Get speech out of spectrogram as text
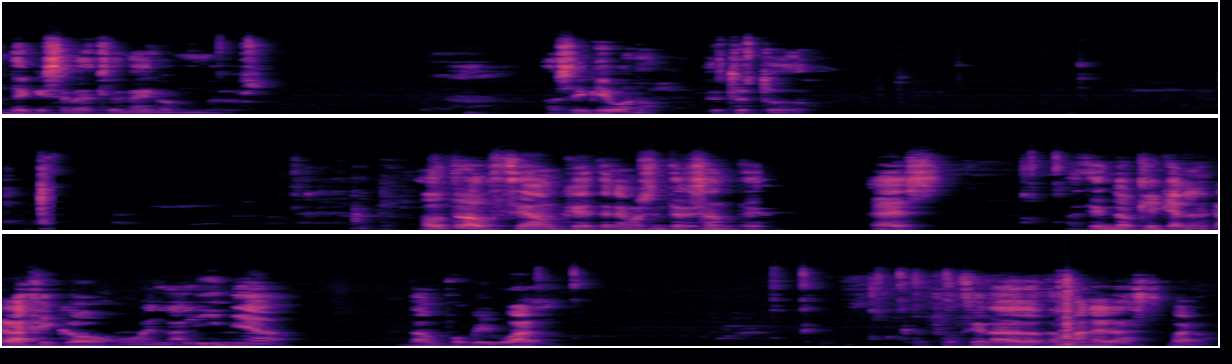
de que se mezclen ahí los números. Así que, bueno, esto es todo. Otra opción que tenemos interesante es haciendo clic en el gráfico o en la línea, da un poco igual. Funciona de las dos maneras. Bueno,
